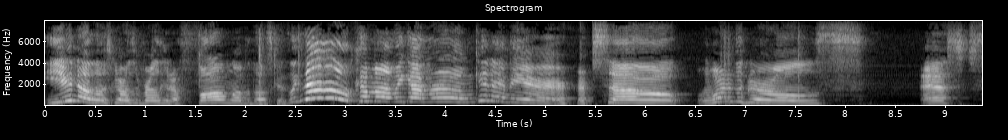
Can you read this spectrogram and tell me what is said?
You know those girls are probably gonna fall in love with those kids. Like, no, come on, we got room, get in here. So one of the girls asks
